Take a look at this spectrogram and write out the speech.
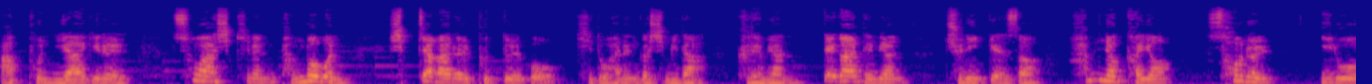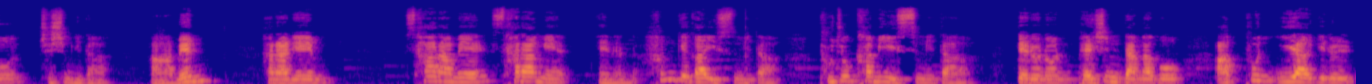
아픈 이야기를 소화시키는 방법은 십자가를 붙들고 기도하는 것입니다. 그러면 때가 되면 주님께서 합력하여 선을 이루어 주십니다. 아멘. 하나님, 사람의 사랑 에는 한계가 있습니다. 부족함이 있습니다. 때로는 배신당하고 아픈 이야기를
